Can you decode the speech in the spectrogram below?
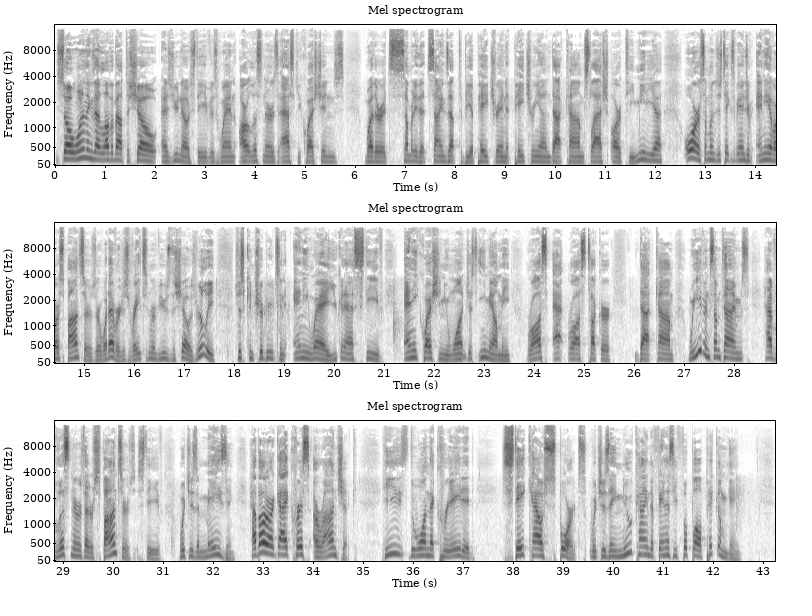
So one of the things I love about the show, as you know, Steve, is when our listeners ask you questions, whether it's somebody that signs up to be a patron at patreon.com slash rtmedia or someone just takes advantage of any of our sponsors or whatever, just rates and reviews the shows, really just contributes in any way. You can ask Steve any question you want. Just email me, ross at rosstucker.com. We even sometimes have listeners that are sponsors, Steve, which is amazing. How about our guy, Chris Aronchik? He's the one that created – Stakehouse Sports, which is a new kind of fantasy football pick'em game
